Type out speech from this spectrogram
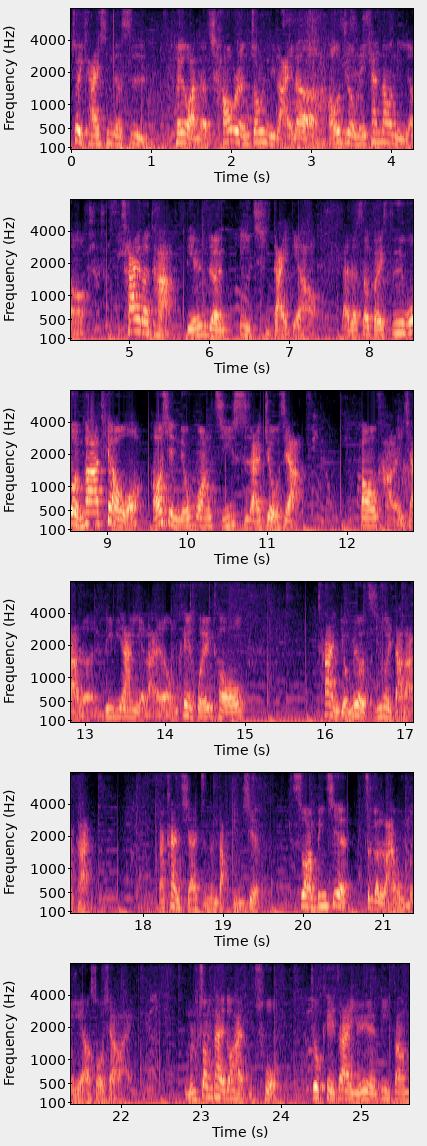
最开心的是推完了，超人终于来了，好久没看到你哦。拆了塔，连人一起带掉。来了瑟菲斯，我很怕他跳我，好险牛魔王及时来救驾。帮我卡了一下人，莉莉安也来了，我们可以回头看有没有机会打打看。那看起来只能打兵线，吃完兵线，这个蓝我们也要收下来。我们的状态都还不错，就可以在远远的地方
